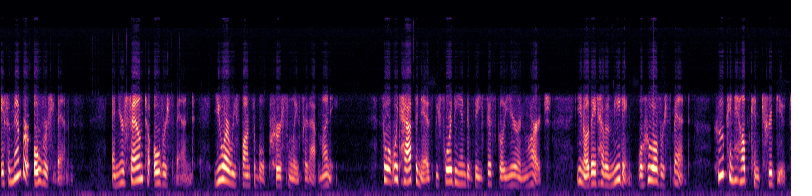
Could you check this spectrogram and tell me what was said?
if a member overspends, and you're found to overspend, you are responsible personally for that money. So what would happen is before the end of the fiscal year in March, you know, they'd have a meeting. Well, who overspent? Who can help contribute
